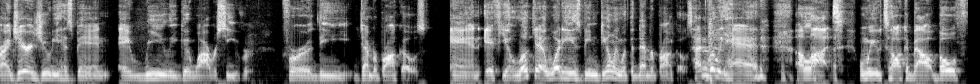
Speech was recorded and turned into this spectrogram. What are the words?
Right. Jerry Jeudy has been a really good wide receiver for the Denver Broncos. And if you look at what he's been dealing with the Denver Broncos, hadn't really had a lot when we talk about both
